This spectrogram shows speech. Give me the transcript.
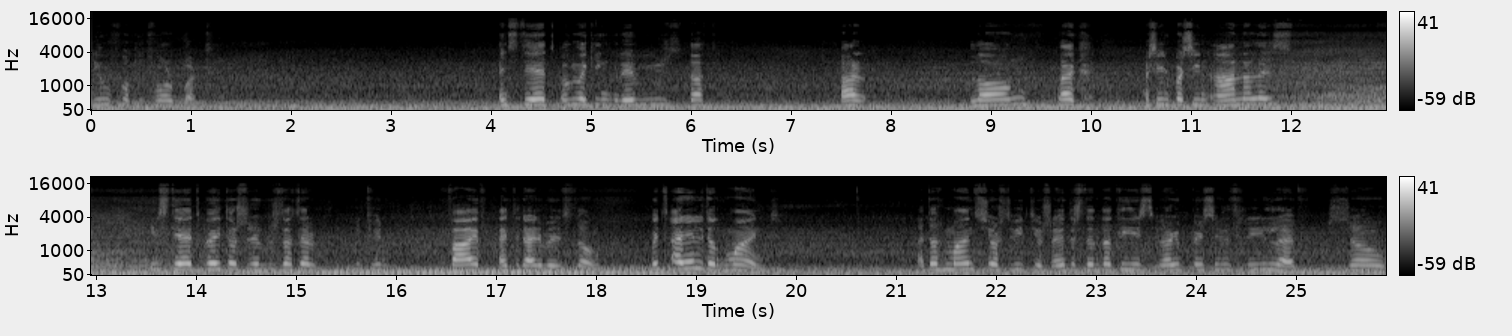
new fucking format. Instead of making reviews that are long, like a scene per scene analysis, instead made those reviews that are between 5 and 9 minutes long, which I really don't mind. I don't mind short videos. I understand that he is very busy with real life, so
